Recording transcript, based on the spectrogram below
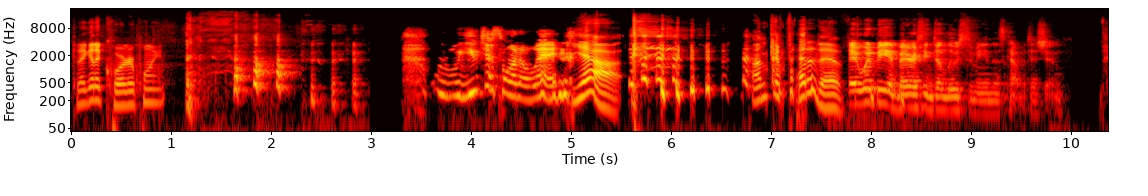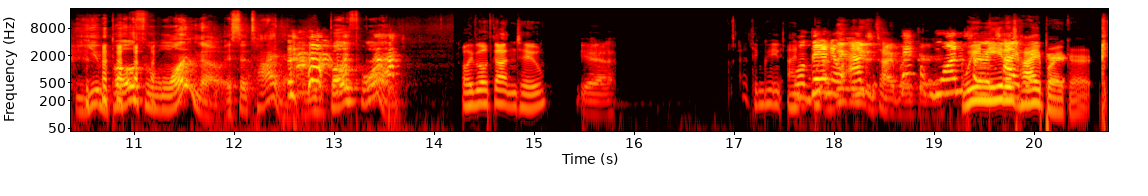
Can I get a quarter point? Well, You just want to win. Yeah. I'm competitive. it would be embarrassing to lose to me in this competition. you both won though. It's a tie now. You both won. Oh, we both gotten two. Yeah. I think we. I, Well, Daniel, think we need a actually, pick tiebreaker. one we for need a a tiebreaker. tiebreaker.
